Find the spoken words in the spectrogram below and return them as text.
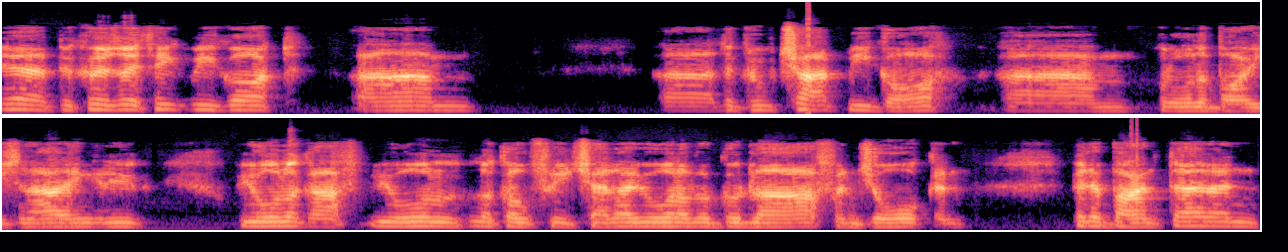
yeah because I think we got um uh, the group chat we got um with all the boys and I think we, we all look after we all look out for each other we all have a good laugh and joke and bit of banter and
